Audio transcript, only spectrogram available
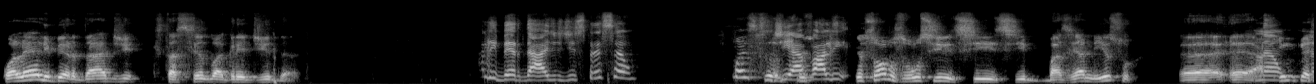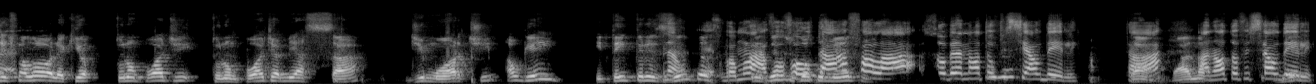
Qual é a liberdade que está sendo agredida? A liberdade de expressão. Mas de avali... pessoal vão se, se, se basear nisso. É, é, não, aquilo que a gente falou, olha aqui, ó, tu não pode, tu não pode ameaçar de morte alguém. E tem 300. Não, é, vamos lá, vou voltar documentos. a falar sobre a nota oficial dele. Tá? tá a nota oficial dele.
